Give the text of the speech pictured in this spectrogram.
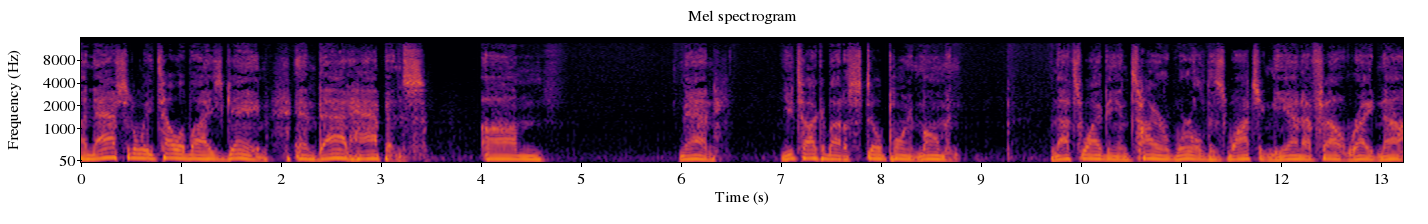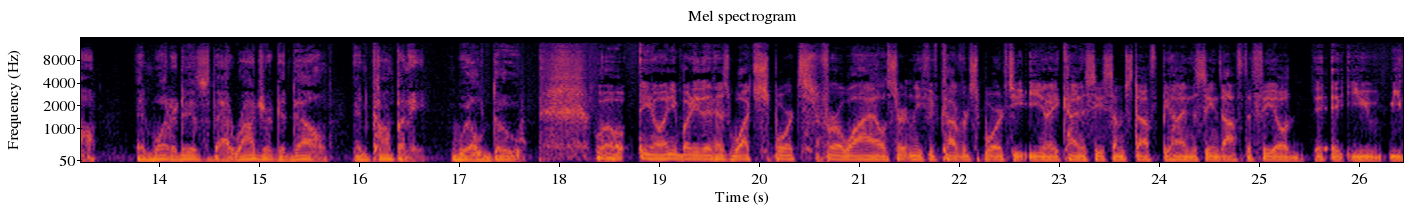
a nationally televised game, and that happens. Um, man, you talk about a still point moment. And that's why the entire world is watching the NFL right now and what it is that Roger Goodell and company will do. Well, you know, anybody that has watched sports for a while, certainly if you've covered sports, you, you know, you kind of see some stuff behind the scenes off the field. It, it, you, you,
